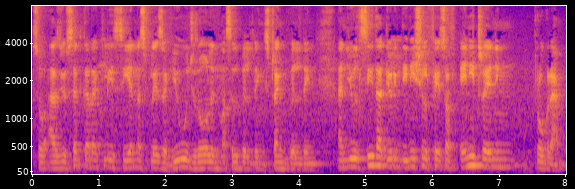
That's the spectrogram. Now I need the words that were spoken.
So, as you said correctly, CNS plays a huge role in muscle building, strength building, and you will see that during the initial phase of any training program,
